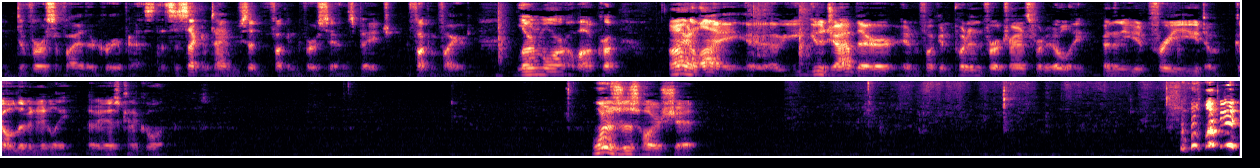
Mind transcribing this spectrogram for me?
and diversify their career paths. That's the second time you've said fucking diversity on this page. Fucking fired. Learn more about. I'm not gonna lie, uh, you get a job there and fucking put in for a transfer to Italy, and then you get free. You get to go live in Italy. I mean, that's kind of cool. What is this horse shit? Why did-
